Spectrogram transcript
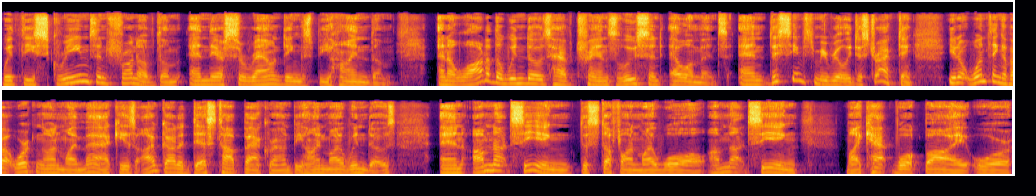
with these screens in front of them and their surroundings behind them. And a lot of the windows have translucent elements. And this seems to me really distracting. You know, one thing about working on my Mac is I've got a desktop background behind my windows and I'm not seeing the stuff on my wall. I'm not seeing my cat walk by or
